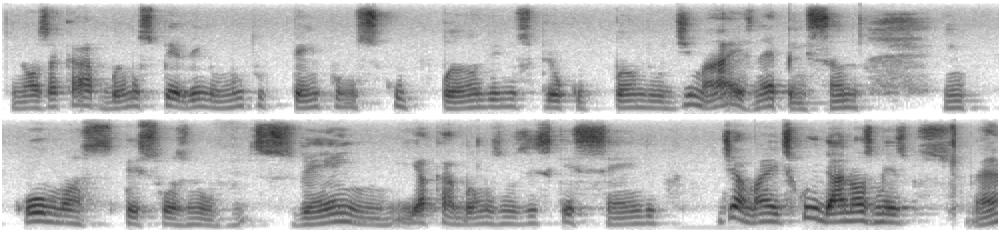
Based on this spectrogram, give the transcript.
que nós acabamos perdendo muito tempo nos culpando e nos preocupando demais, né, pensando em como as pessoas nos veem e acabamos nos esquecendo de amar e de cuidar nós mesmos. Né?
